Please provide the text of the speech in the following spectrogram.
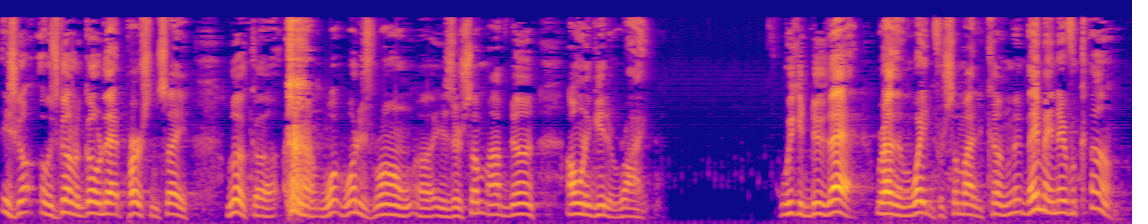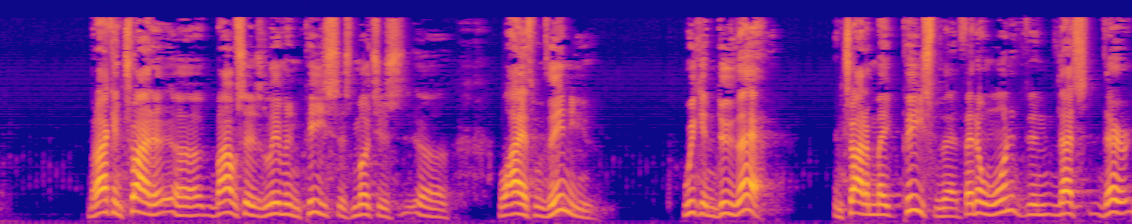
is going to go to that person and say, look, uh, what, what is wrong? Uh, is there something I've done? I want to get it right. We can do that rather than waiting for somebody to come. They may never come. But I can try to, uh, Bible says, live in peace as much as uh, lieth within you. We can do that and try to make peace with that. If they don't want it, then that's their,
